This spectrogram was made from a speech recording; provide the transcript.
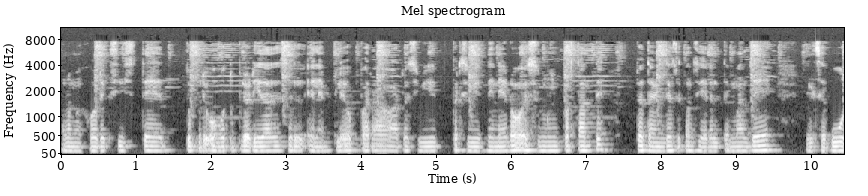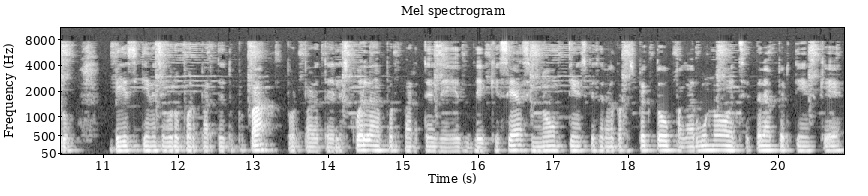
a lo mejor existe tu, o tu prioridad es el, el, empleo para recibir percibir dinero eso es muy importante pero también debes considerar el tema de el seguro. Ve si tienes seguro por parte de tu papá, por parte de la escuela, por parte de, de que sea. Si no, tienes que hacer algo al respecto, pagar uno, etcétera. Pero tienes que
